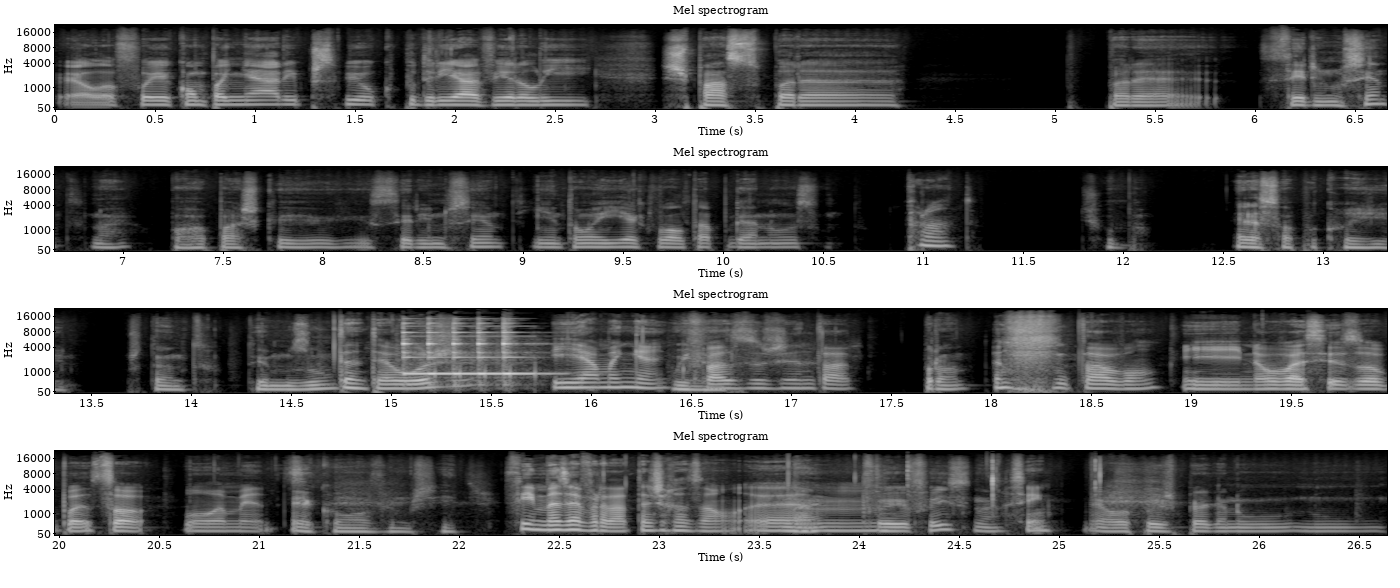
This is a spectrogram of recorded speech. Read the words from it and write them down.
ela foi acompanhar e percebeu que poderia haver ali espaço para, para ser inocente, não é? Para o rapaz que ser inocente, e então aí é que volta a pegar no assunto. Pronto. Desculpa. Era só para corrigir. Portanto, temos um. Portanto, é hoje e é amanhã que fazes o jantar. Pronto. tá bom. E não vai ser sopa só, lamento. É com ovos mexidos. Sim, mas é verdade, tens razão. Não é? Foi, foi isso, não é? Sim, Ela depois pega no, no-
